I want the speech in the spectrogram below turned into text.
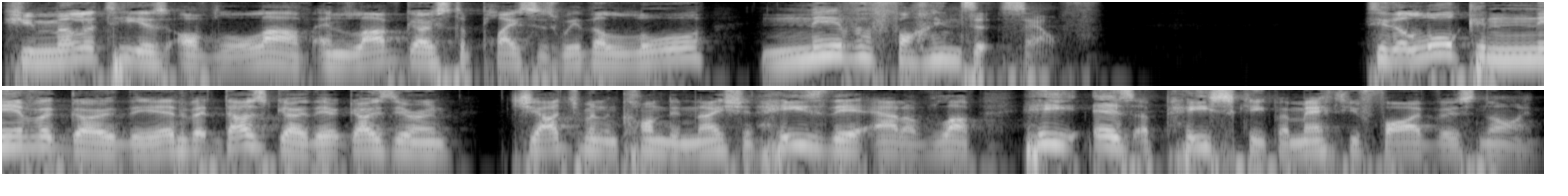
Humility is of love, and love goes to places where the law never finds itself. See, the law can never go there, and if it does go there, it goes there in judgment and condemnation. He's there out of love. He is a peacekeeper, Matthew 5, verse 9.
